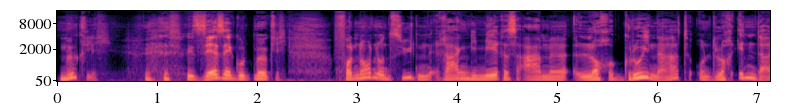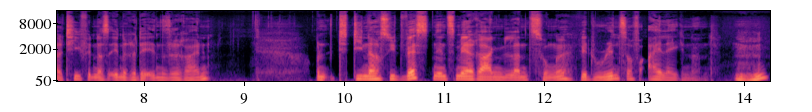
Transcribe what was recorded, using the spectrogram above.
Möglich. sehr, sehr gut möglich. Von Norden und Süden ragen die Meeresarme Loch Gruinart und Loch Indal tief in das Innere der Insel rein. Und die nach Südwesten ins Meer ragende Landzunge wird Rince of Islay genannt. Mhm.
